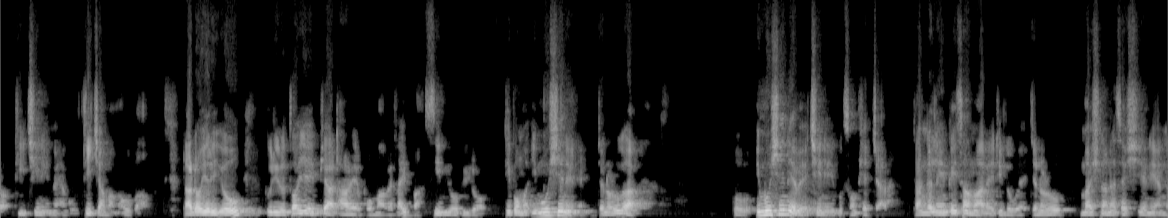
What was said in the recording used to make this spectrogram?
တော့ဒီအခြေအနေမှန်ကိုသိကြမှာမဟုတ်ပါဘူးဒါတော့ယရီအိုဗီဒီယိုသွားရိုက်ပြထားတဲ့အပေါ်မှာပဲလိုက်ပါစီမျောပြီးတော့ဒီပေါ်မှာ emotion တွေနဲ့ကျွန်တော်တို့ကဟို emotion တွေပဲအခြေအနေကိုဆုံးဖြတ်ကြတာဒါငလင်ကိစ္စမှာလည်းဒီလိုပဲကျွန်တော်တို့ March 28ရက်နေ့င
